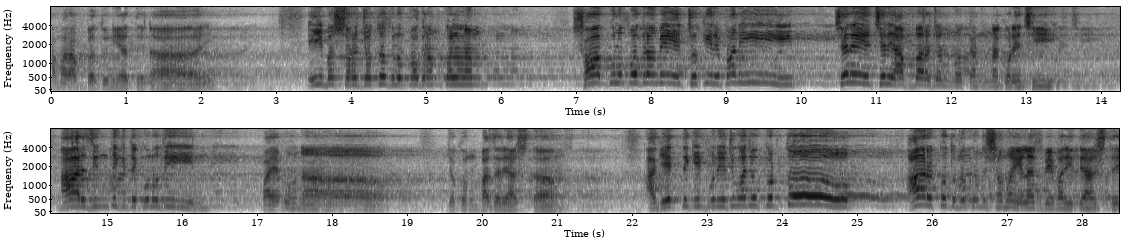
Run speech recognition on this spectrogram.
আমার আব্বা দুনিয়াতে নাই। এই বছর যতগুলো প্রোগ্রাম করলাম, সবগুলো প্রোগ্রামে চোখের পানি ছেড়ে ছেড়ে আব্বার জন্য কান্না করেছি। আর জিন্দগিতে কোনোদিন পাইব না। যখন বাজারে আসতাম, আগের থেকে ফোনে যোগাযোগ করত আর কতটুকু সময় লাগবে বাড়িতে আসতে?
